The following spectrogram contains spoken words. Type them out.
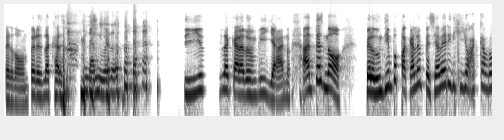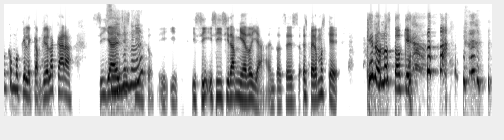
Perdón, pero es la cara de un Da miedo. sí, es la cara de un villano. Antes no, pero de un tiempo para acá lo empecé a ver y dije yo, ah, cabrón, como que le cambió la cara. Sí, ya es distinto. Y, y, y, sí, y sí, sí da miedo ya. Entonces, esperemos que, que no nos toque.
